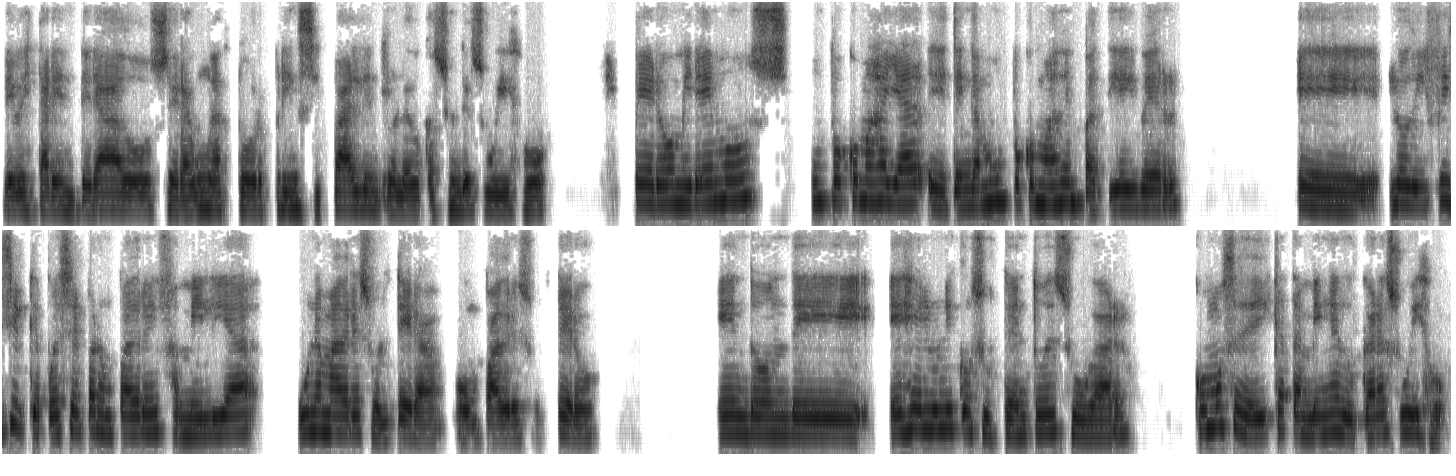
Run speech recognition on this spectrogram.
debe estar enterado, será un actor principal dentro de la educación de su hijo, pero miremos un poco más allá, eh, tengamos un poco más de empatía y ver eh, lo difícil que puede ser para un padre de familia, una madre soltera o un padre soltero, en donde es el único sustento de su hogar, cómo se dedica también a educar a su hijo.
